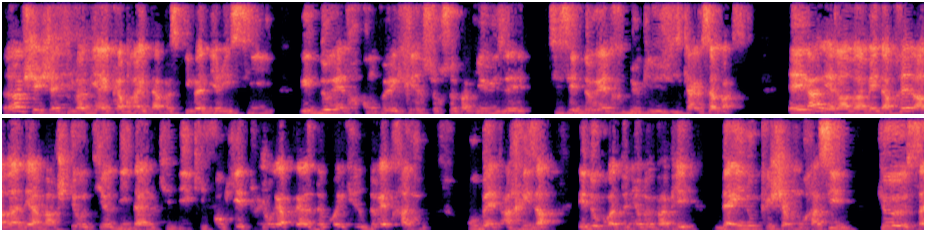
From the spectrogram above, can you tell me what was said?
Rav Shechet, il va bien avec la braïta parce qu'il va dire ici les deux lettres qu'on peut écrire sur ce papier usé, si c'est deux lettres du fiscal, ça passe. Et là, les Rava, mais d'après Rava, de Amar Shte Otiot, Didan, qui dit qu'il faut qu'il y ait toujours la place de quoi écrire deux lettres à nous, ou bet achiza, et de quoi tenir le papier. Daïnou Keshem Mouchassin, que ça,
